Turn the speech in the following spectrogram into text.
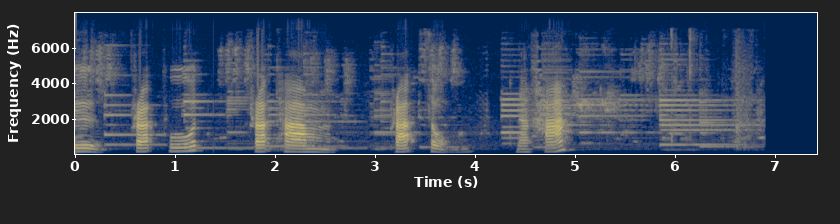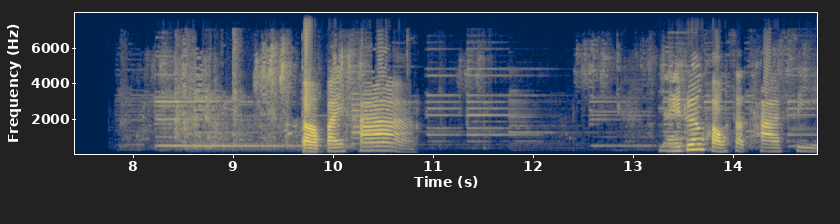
อ พระพุทธ พระธรรม ระสงฆ์นะคะ ต่อไปค่ะ ในเรื่องของศรัทธาสี่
